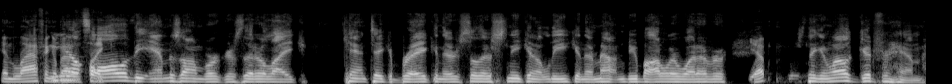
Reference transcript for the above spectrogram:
and laughing you about know it it's like all of the Amazon workers that are like can't take a break and they're so they're sneaking a leak in their Mountain Dew bottle or whatever. Yep. Just thinking, well, good for him.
